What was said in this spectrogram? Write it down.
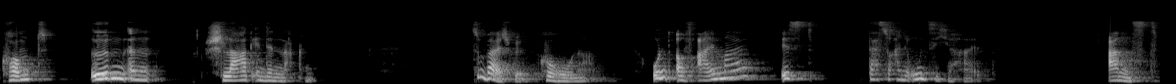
kommt irgendein Schlag in den Nacken. Zum Beispiel Corona. Und auf einmal ist das so eine Unsicherheit. Angst.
